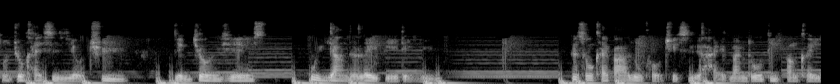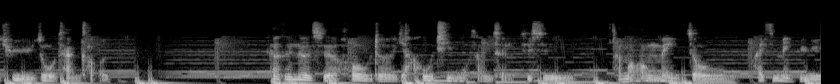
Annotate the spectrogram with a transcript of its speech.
我就开始有去研究一些不一样的类别领域。那时候开发入口其实还蛮多地方可以去做参考的，像是那时候的雅虎奇摩商城，其实他们好像每周还是每个月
